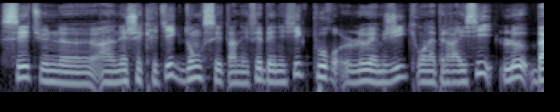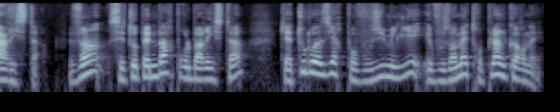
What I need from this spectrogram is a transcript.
c'est euh, un échec critique, donc c'est un effet bénéfique pour le MJ qu'on appellera ici le barista. 20, c'est open bar pour le barista, qui a tout loisir pour vous humilier et vous en mettre plein le cornet.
